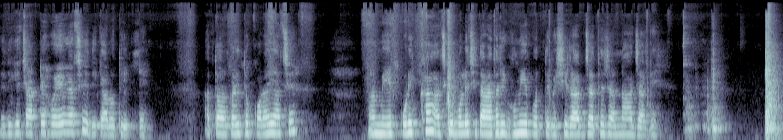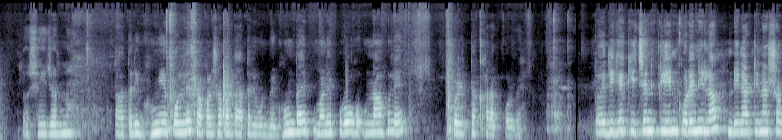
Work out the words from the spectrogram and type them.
এদিকে চারটে হয়ে গেছে, এদিকে আরও তিনটে। আর তরকারি তো করাই আছে। আর মেয়ের পরীক্ষা, আজকে বলেছি তাড়াতাড়ি ঘুমিয়ে পড়তে, বেশি রাত যাতে যা না জাগে। তো সেই জন্য তাড়াতাড়ি ঘুমিয়ে পড়লে সকাল সকাল তাড়াতাড়ি উঠবে। ঘুমটাই মানে পুরো না হলে শরীরটা খারাপ করবে। তো এদিকে কিচেন ক্লিন করে নিলাম। ডিনার টিনার সব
